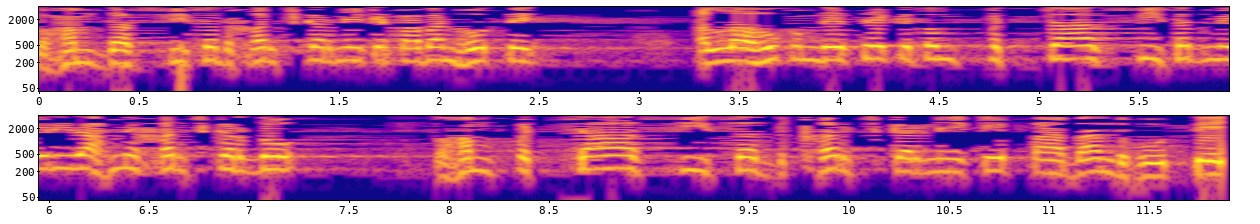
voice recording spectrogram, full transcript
تو ہم دس فیصد خرچ کرنے کے پابند ہوتے۔ اللہ حکم دیتے کہ تم پچاس فیصد میری راہ میں خرچ کر دو، تو ہم پچاس فیصد خرچ کرنے کے پابند ہوتے۔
